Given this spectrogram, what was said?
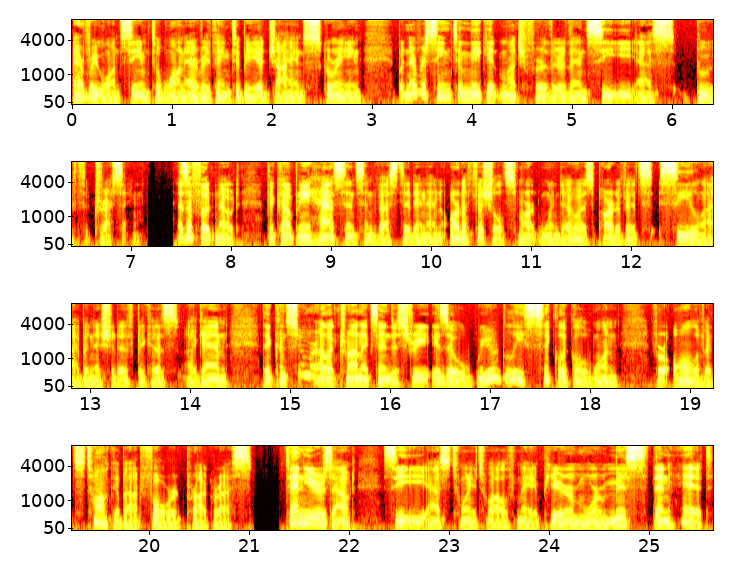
everyone seemed to want everything to be a giant screen, but never seemed to make it much further than CES booth dressing. As a footnote, the company has since invested in an artificial smart window as part of its C Lab initiative because, again, the consumer electronics industry is a weirdly cyclical one for all of its talk about forward progress. Ten years out, CES 2012 may appear more miss than hit.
